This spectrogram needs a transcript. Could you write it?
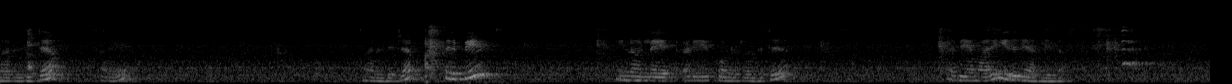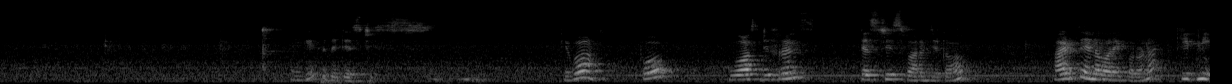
வரைஞ்சிட்டு சரி வரைஞ்சிட்டு திருப்பி இன்னொரு லேயர் அப்படியே கொண்டுட்டு வந்துட்டு அதே மாதிரி இதுலேயும் அதே தான் இங்கே இது டெஸ்டிஸ் ஓகேவா? இப்போது வாஸ் டிஃப்ரென்ஸ் டெஸ்டிஸ் வரைஞ்சிட்டோம். அடுத்து என்ன வரைய போகிறோன்னா கிட்னி.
